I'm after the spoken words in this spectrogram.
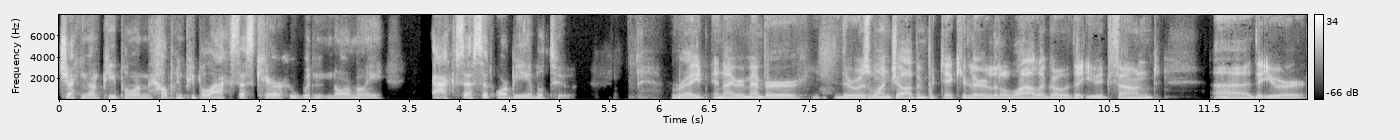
checking on people and helping people access care who wouldn't normally access it or be able to. Right. And I remember there was one job in particular a little while ago that you had found uh, that you were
